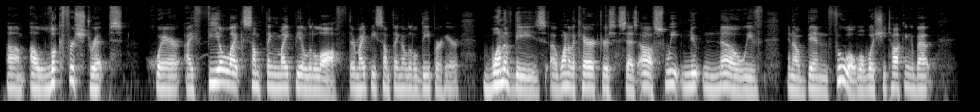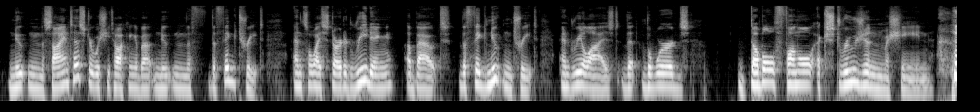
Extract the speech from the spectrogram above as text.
um, I'll look for strips where I feel like something might be a little off. There might be something a little deeper here. One of these, uh, one of the characters says, "Oh, sweet Newton, no, we've you know been fooled." Well, was she talking about Newton the scientist, or was she talking about Newton the the fig treat? And so I started reading about the fig Newton treat and realized that the words double funnel extrusion machine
